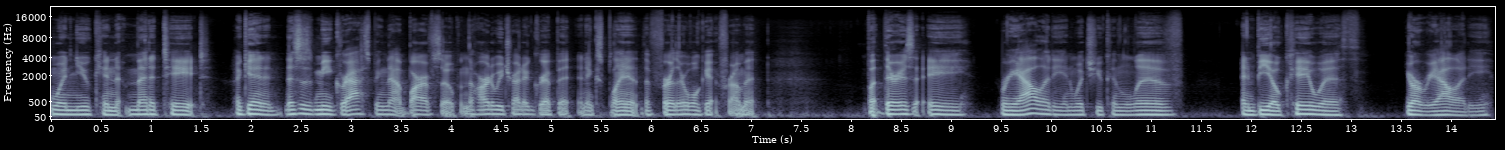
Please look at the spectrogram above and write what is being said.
when you can meditate again, this is me grasping that bar of soap and the harder we try to grip it and explain it, the further we'll get from it. But there is a reality in which you can live and be okay with your reality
